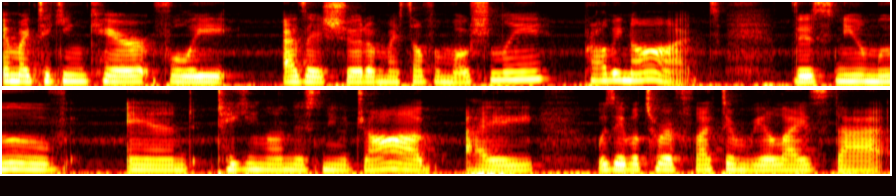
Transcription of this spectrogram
am I taking care fully as I should of myself emotionally? Probably not. This new move and taking on this new job, I was able to reflect and realize that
